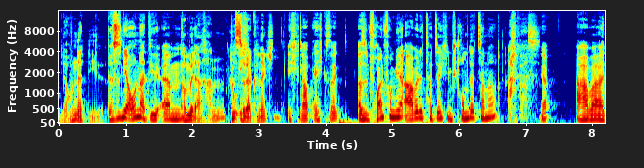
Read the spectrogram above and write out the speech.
Jahrhundertdeal. Das ist ein Jahrhundert. Die, ähm, Kommen wir da ran? Hast du, ich- da Connections? ich glaube ehrlich gesagt, also ein Freund von mir arbeitet tatsächlich im Stromdezernat. Ach was. Ja. Aber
